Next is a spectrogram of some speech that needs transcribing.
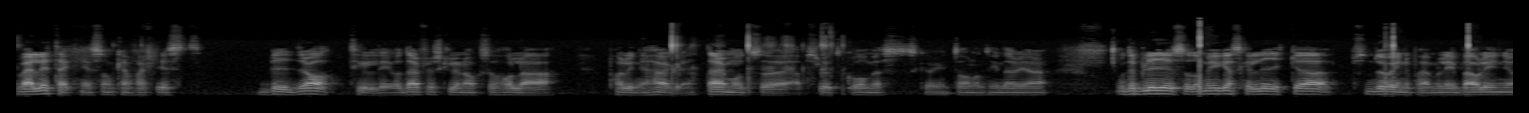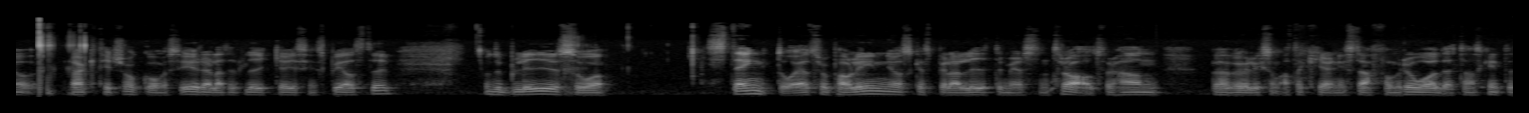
väldigt teknisk som kan faktiskt bidra till det och därför skulle jag också hålla Paulinho högre. Däremot så är absolut Gomes ska ju inte ha någonting där att göra. Och det blir ju så, de är ju ganska lika, som du var inne på Emelie, Paulinho, Rakitic och Gomes är ju relativt lika i sin spelstil. Och det blir ju så stängt då. Jag tror Paulinho ska spela lite mer centralt för han behöver liksom attackera in i straffområdet, han ska inte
